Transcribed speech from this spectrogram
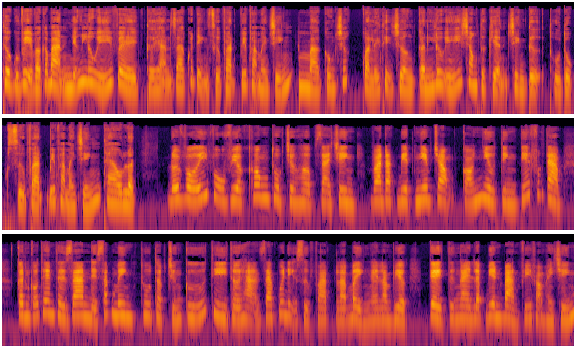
Thưa quý vị và các bạn, những lưu ý về thời hạn ra quyết định xử phạt vi phạm hành chính mà công chức quản lý thị trường cần lưu ý trong thực hiện trình tự thủ tục xử phạt vi phạm hành chính theo luật Đối với vụ việc không thuộc trường hợp giải trình và đặc biệt nghiêm trọng có nhiều tình tiết phức tạp, cần có thêm thời gian để xác minh, thu thập chứng cứ thì thời hạn ra quyết định xử phạt là 7 ngày làm việc kể từ ngày lập biên bản vi phạm hành chính.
